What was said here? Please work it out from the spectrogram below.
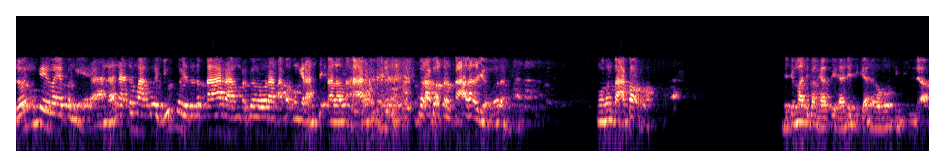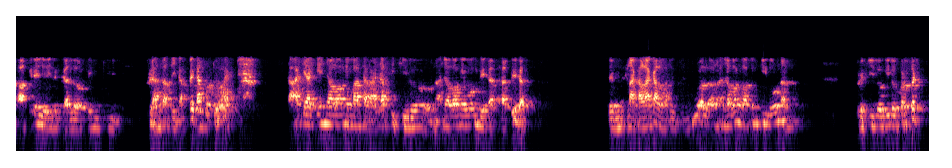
Lho nggih wae pangeran. Anak tuh mak kowe juga ya tetep haram mergo ora takok pangeran sik halal haram. Ora kok terus ya ora. Ngomong takok kok. Ya cuma di bangga HP ini ada ngomong sing gila, akhirnya ya ilegal login di berantak di kafe kan berdoa. Tak akhir-akhir nyolongi masyarakat di kilo, nak nyolongi wong di HP ya. Yang nakal-nakal maksudnya, gua lah nak nyolong langsung kilonan, berkilo-kilo persek.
